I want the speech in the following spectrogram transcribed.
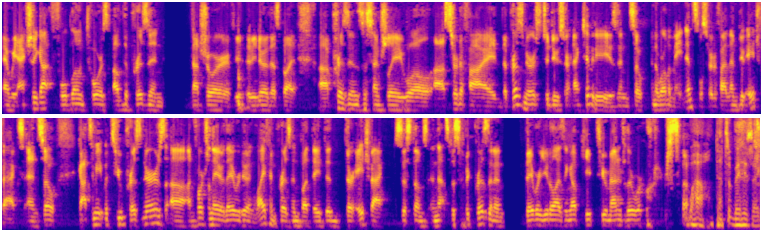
and we actually got full blown tours of the prison not sure if you, if you know this, but uh, prisons essentially will uh, certify the prisoners to do certain activities. And so, in the world of maintenance, they'll certify them to do HVACs. And so, got to meet with two prisoners. Uh, unfortunately, they were doing life in prison, but they did their HVAC systems in that specific prison. And they were utilizing upkeep to manage their work orders. So. Wow, that's amazing.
